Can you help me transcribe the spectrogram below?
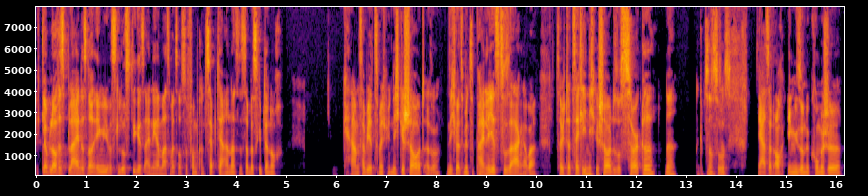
ich glaube, Love is Blind ist noch irgendwie was Lustiges einigermaßen, weil es auch so vom Konzept her anders ist, aber es gibt ja noch, keine Ahnung, das habe ich jetzt zum Beispiel nicht geschaut, also nicht, weil es mir zu peinlich ist zu sagen, aber das habe ich tatsächlich nicht geschaut, so Circle, ne? Da gibt's noch Was ist so, das? ja, es hat auch irgendwie so eine komische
